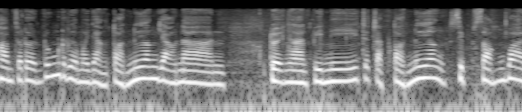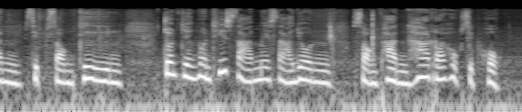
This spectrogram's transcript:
ความเจริญรุ่งเรืองมาอย่างต่อเนื่องยาวนาน โดยงานปีนี้จะจัดต่อเนื่อง 12 วัน 12 คืน จนถึงวันที่ 3 เมษายน 2566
